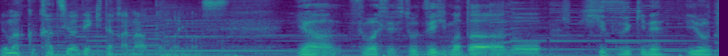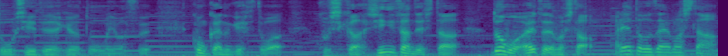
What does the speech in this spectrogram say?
うまく活用できたかなと思います。うんいや素晴らしいです。ぜひまたあの引き続きねいろいろと教えていただければと思います。今回のゲストは越川真二さんでした。どうもありがとうございました。ありがとうございました。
